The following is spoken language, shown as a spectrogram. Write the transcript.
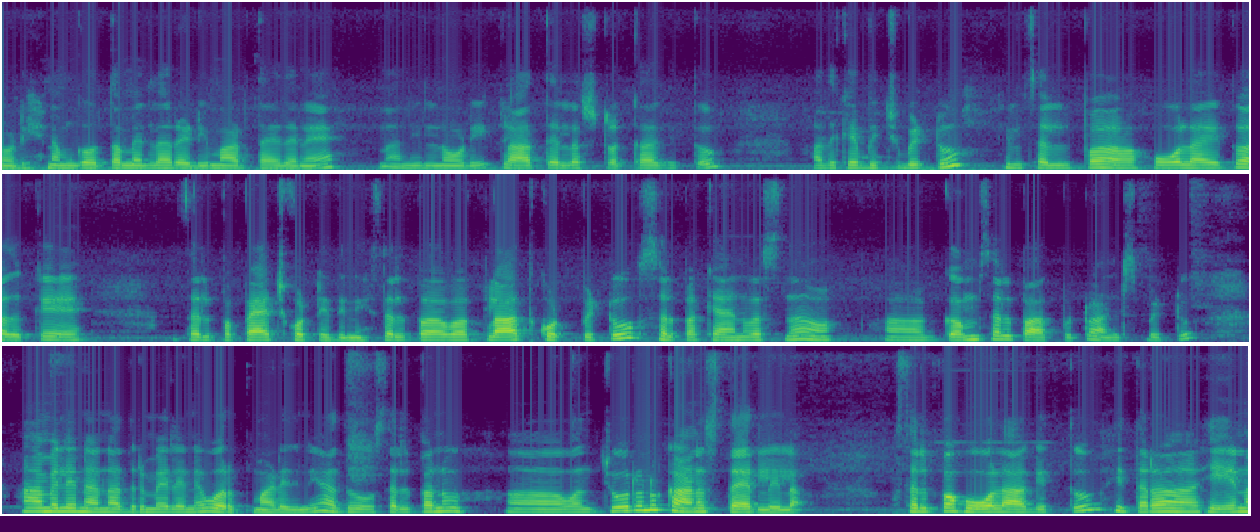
ನೋಡಿ. ನಮ್ಮ ಗೌತಮ್ ಎಲ್ಲ ರೆಡಿ ಮಾಡ್ತಾ ಇದ್ದಾನೆ. ನಾನಿಲ್ಲಿ ನೋಡಿ ಕ್ಲಾತ್ ಎಲ್ಲ ಸ್ಟ್ರಕ್ ಆಗಿತ್ತು. ಅದಕ್ಕೆ ಬಿಚ್ಚಿಬಿಟ್ಟು ಇಲ್ಲಿ ಸ್ವಲ್ಪ ಹೋಲ್ ಆಯಿತು ಅದಕ್ಕೆ ಸ್ವಲ್ಪ ಪ್ಯಾಚ್ ಕೊಟ್ಟಿದ್ದೀನಿ. ಸ್ವಲ್ಪ ಕ್ಲಾತ್ ಕೊಟ್ಬಿಟ್ಟು ಸ್ವಲ್ಪ ಕ್ಯಾನ್ವಸ್ನ ಗಮ್ ಸ್ವಲ್ಪ ಹಾಕ್ಬಿಟ್ಟು ಅಂಟಿಸ್ಬಿಟ್ಟು ಆಮೇಲೆ ನಾನು ಅದ್ರ ಮೇಲೇ ವರ್ಕ್ ಮಾಡಿದ್ದೀನಿ. ಅದು ಸ್ವಲ್ಪನೂ ಒಂಚೂರು ಕಾಣಿಸ್ತಾ ಇರಲಿಲ್ಲ. ಸ್ವಲ್ಪ ಹೋಲ್ ಆಗಿತ್ತು. ಈ ಥರ ಏನ,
